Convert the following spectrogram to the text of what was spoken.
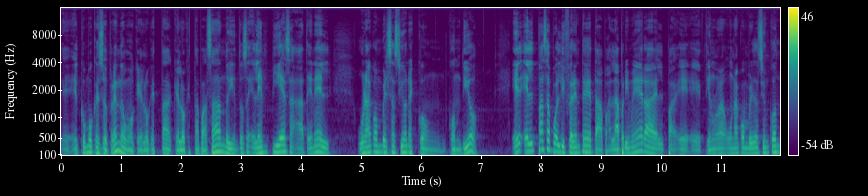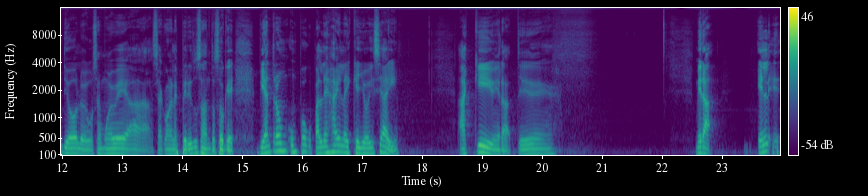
él como que sorprende, como que es lo que está, que lo que está pasando. Y entonces él empieza a tener unas conversaciones con, con Dios. él, pasa por diferentes etapas. La primera, él eh, tiene una, conversación con Dios, luego se mueve hacia con el Espíritu Santo. So que voy a entrar un, poco, un par de highlights que yo hice ahí. Aquí, mira, mira, él, eh,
